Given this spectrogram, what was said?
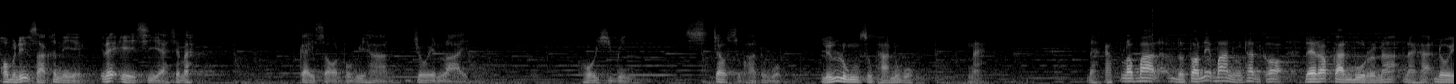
คอมมิวนิสต์อุตสาคเนียและเอเชียใช่ไหมไกสอนพรมวิหารโจวเอินไหลโฮจิมินห์เจ้าสุภานุวงศ์หรือลุงสุภานุวงศ์นะนะครับแล้วบ้านตอนนี้บ้านของท่านก็ได้รับการบูรณะนะฮะโดย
